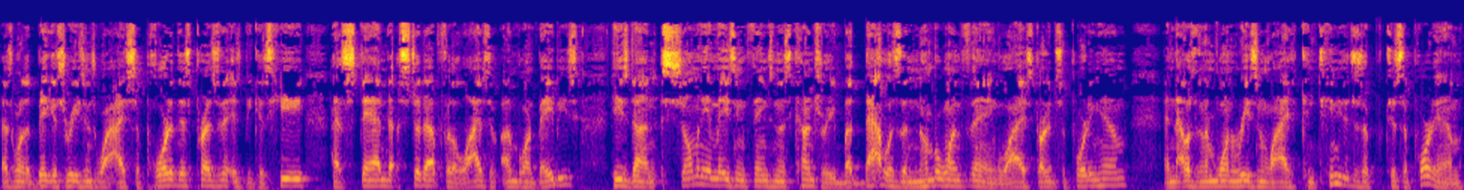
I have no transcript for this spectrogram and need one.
That's one of the biggest reasons why I supported this president is because he has stand stood up for the lives of unborn babies. He's done so many amazing things in this country, but that was the number one thing why I started supporting him. And that was the number one reason why I continue to, to support him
